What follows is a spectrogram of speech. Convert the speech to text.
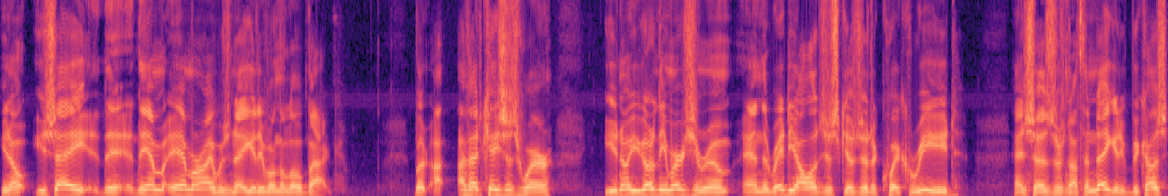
you know, you say the, the MRI was negative on the low back. But I've had cases where, you know, you go to the emergency room and the radiologist gives it a quick read and says there's nothing negative because,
